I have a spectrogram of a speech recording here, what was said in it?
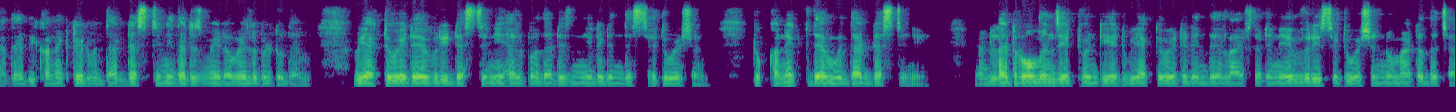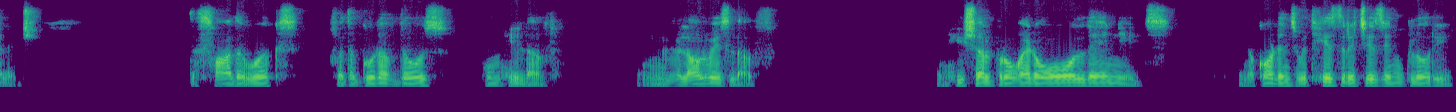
That they be connected with that destiny that is made available to them. We activate every destiny helper that is needed in this situation to connect them with that destiny and let Romans 8:28 be activated in their lives that in every situation, no matter the challenge, the Father works for the good of those whom He loved and will always love. And He shall provide all their needs in accordance with His riches in glory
